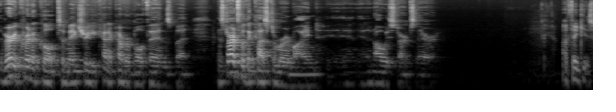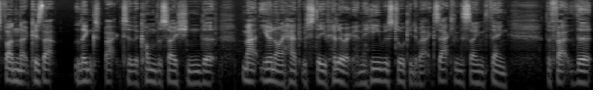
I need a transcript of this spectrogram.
Very critical to make sure you kind of cover both ends, but it starts with the customer in mind, and it always starts there. I think it's fun that because that links back to the conversation that Matt, you and I had with Steve Hillerick, and he was talking about exactly the same thing. The fact that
